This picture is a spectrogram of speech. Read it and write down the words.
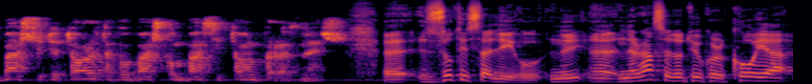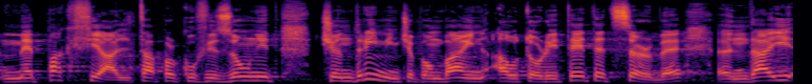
bashkëqytetarët apo bashkëkombasit tonë përreth nesh. Zoti Salihu, në në rast se do t'ju kërkoja me pak fjalë ta përkufizonit qëndrimin që po mbajnë autoritetet serbe ndaj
